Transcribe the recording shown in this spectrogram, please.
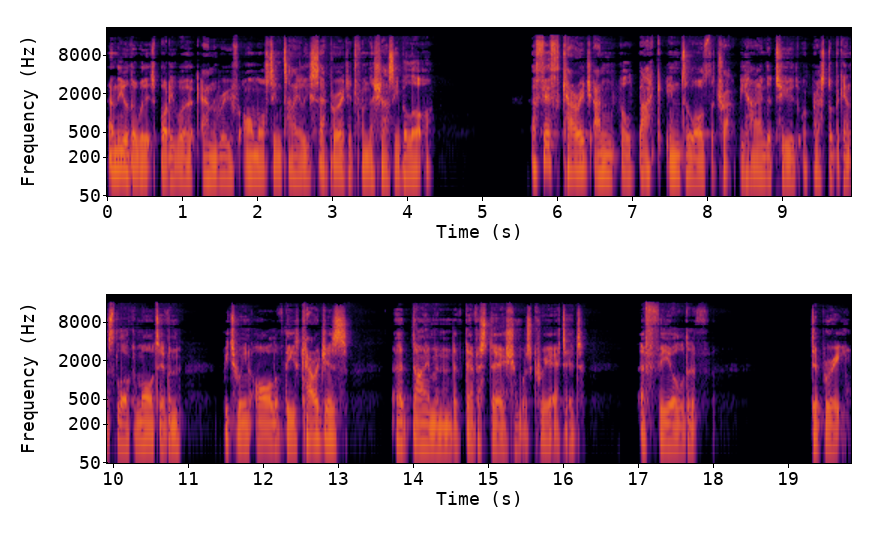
and the other with its bodywork and roof almost entirely separated from the chassis below. A fifth carriage angled back in towards the track behind the two that were pressed up against the locomotive, and between all of these carriages, a diamond of devastation was created, a field of debris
